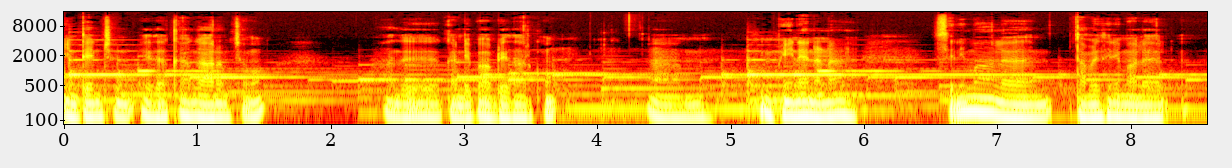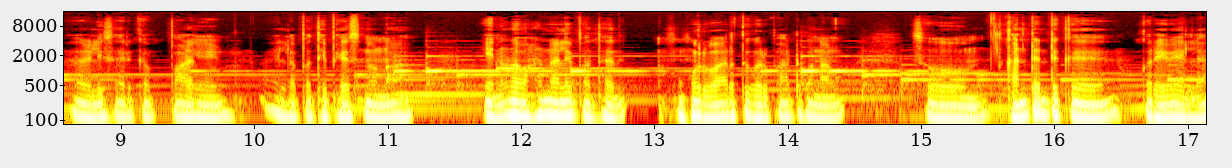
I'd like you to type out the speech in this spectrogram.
இன்டென்ஷன் எதற்காக ஆரம்பித்தோமோ அது கண்டிப்பாக அப்படியே தான் இருக்கும் மெயினாக என்னென்னா சினிமாவில் தமிழ் சினிமாவில் ரிலீஸ் ஆகிருக்க பாடல்கள் எல்லாம் பற்றி பேசணுன்னா என்னோடய வாழ்நாளே பார்த்தாது ஒரு வாரத்துக்கு ஒரு பாட்டு பண்ணாலும் ஸோ கண்டென்ட்டுக்கு குறையவே இல்லை.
